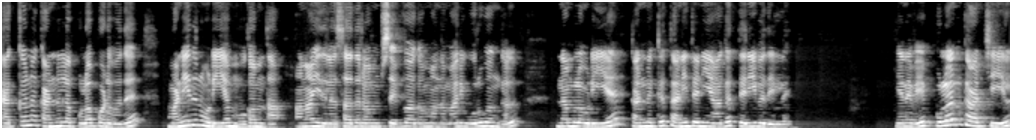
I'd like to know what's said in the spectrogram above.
டக்குன்னு கண்ணில் புலப்படுவது மனிதனுடைய முகம்தான். ஆனால் இதில் சதுரம் செவ்வகம் அந்த மாதிரி உருவங்கள் நம்மளுடைய கண்ணுக்கு தனித்தனியாக தெரிவதில்லை. எனவே புலன் காட்சியில்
